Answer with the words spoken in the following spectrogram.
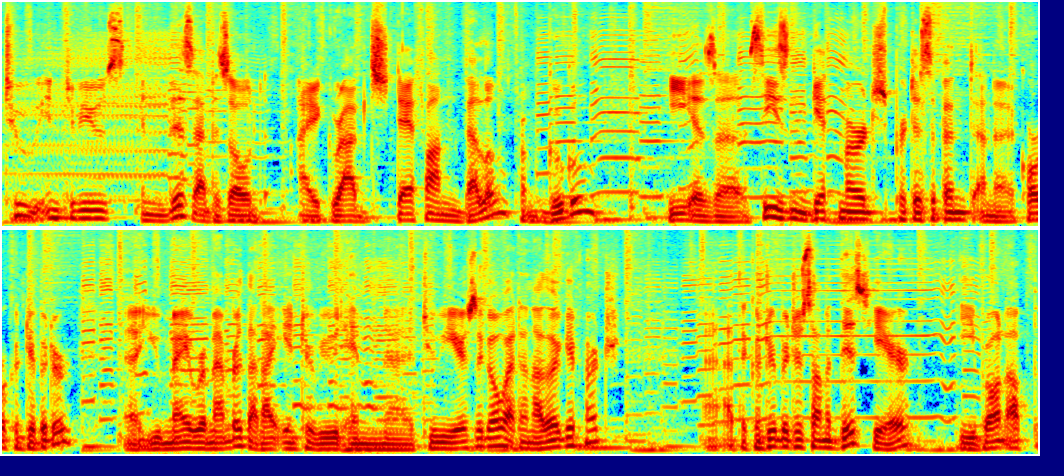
two interviews in this episode, I grabbed Stefan Beller from Google he is a seasoned Git merge participant and a core contributor. Uh, you may remember that I interviewed him uh, two years ago at another Git merge. Uh, at the Contributor Summit this year, he brought up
